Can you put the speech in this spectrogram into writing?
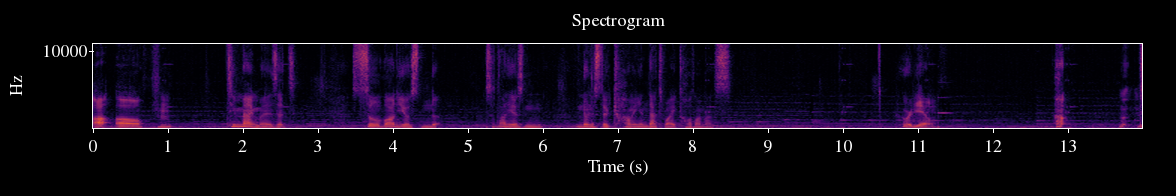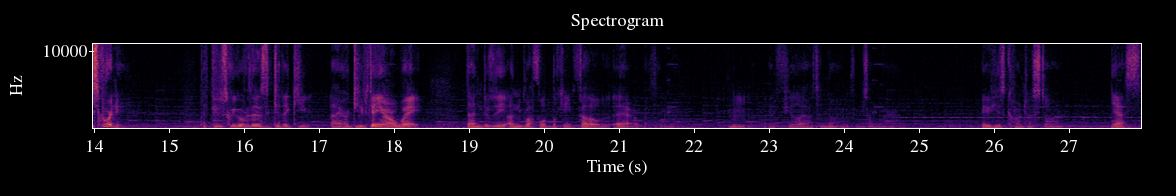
Uh-oh. Hmm? Team Magma, is it? So Latios no so Latios noticed they're coming and that's why it called on us. Who are you? Miss Courtney! That pipsqueak over there is the kid that keep I heard keeps getting in our way. That newly unruffled looking fellow there with him. Hmm, I feel I ought to know him from somewhere. Maybe he's Contest Star? Yes.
